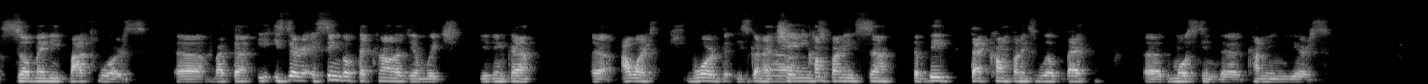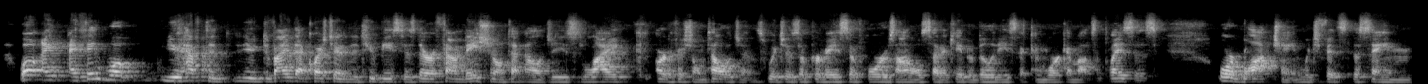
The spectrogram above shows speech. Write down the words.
so many buzzwords. Uh, but uh, is there a single technology in which you think uh, uh, our world is going to change? Companies, the big tech companies, will bet the most in the coming years. Well, I, I think what you have to you divide that question into two pieces. There are foundational technologies like artificial intelligence, which is a pervasive horizontal set of capabilities that can work in lots of places, or blockchain, which fits the same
